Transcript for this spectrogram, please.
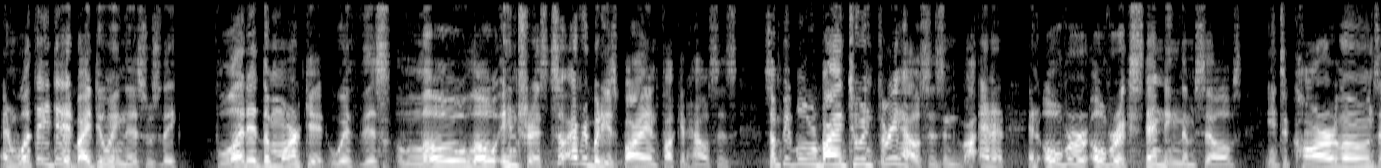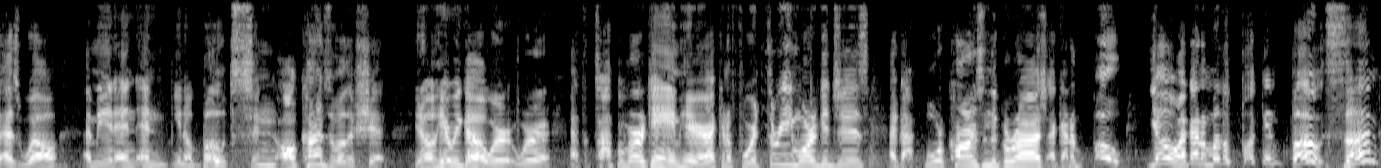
And what they did by doing this was they flooded the market with this low, low interest. So everybody is buying fucking houses. Some people were buying two and three houses and and and over overextending themselves into car loans as well. I mean, and and you know boats and all kinds of other shit. You know, here we go. We're we're at the top of our game here. I can afford three mortgages. I got four cars in the garage. I got a boat. Yo, I got a motherfucking boat, son.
